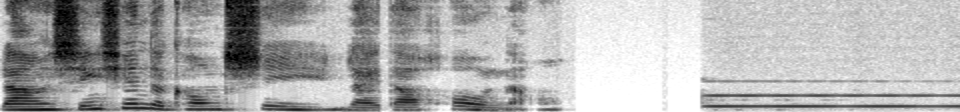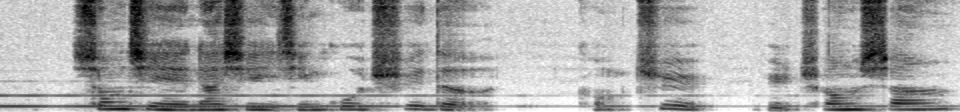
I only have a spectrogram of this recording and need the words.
让新鲜的空气来到后脑，松解那些已经过去的恐惧与创伤。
